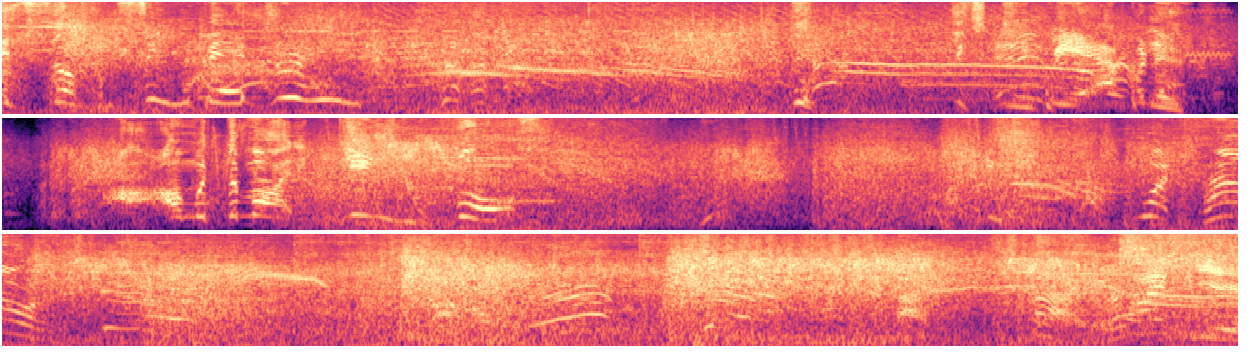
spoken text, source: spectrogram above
It's like I'm seeing a bad dream! This can't be happening! I'm with the mighty king, you fools! What power? I like you!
